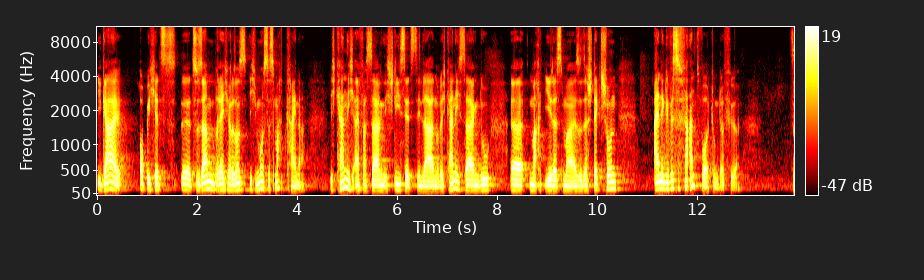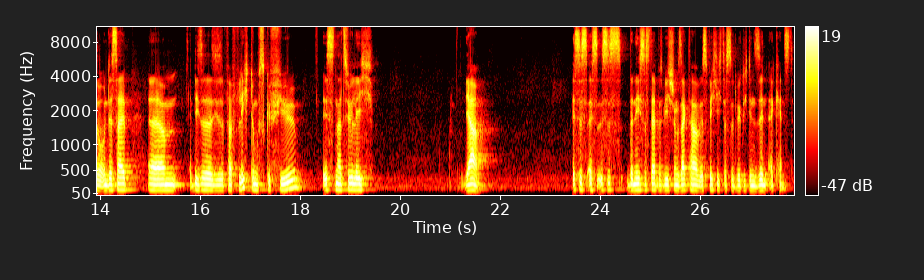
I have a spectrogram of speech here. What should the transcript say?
Egal, ob ich jetzt äh, zusammenbreche oder sonst, ich muss, das macht keiner. Ich kann nicht einfach sagen, ich schließe jetzt den Laden oder ich kann nicht sagen, du äh, macht jedes Mal. Also da steckt schon eine gewisse Verantwortung dafür. So, und deshalb ähm, diese, diese Verpflichtungsgefühl ist natürlich, ja, es ist, es, ist der nächste Step, wie ich schon gesagt habe, ist wichtig, dass du wirklich den Sinn erkennst,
